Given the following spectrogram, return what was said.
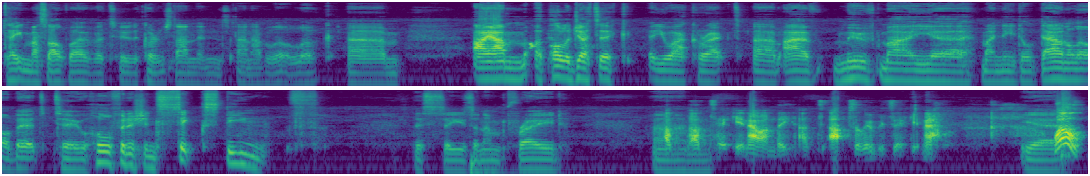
take myself over to the current standings and have a little look. Um, I am apologetic. You are correct. Um, I've moved my uh, my needle down a little bit to Hull finishing sixteenth this season. I'm afraid. I'd, I'd take it now, Andy. I'd absolutely take it now. Yeah. Well,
